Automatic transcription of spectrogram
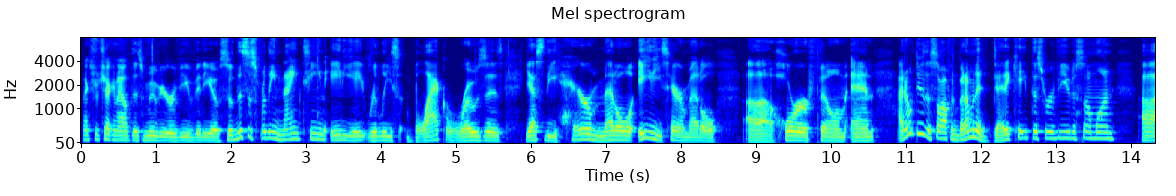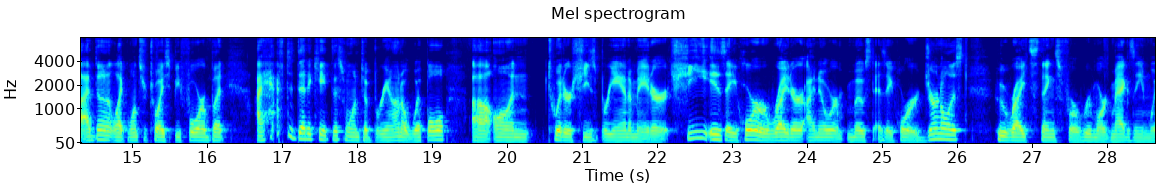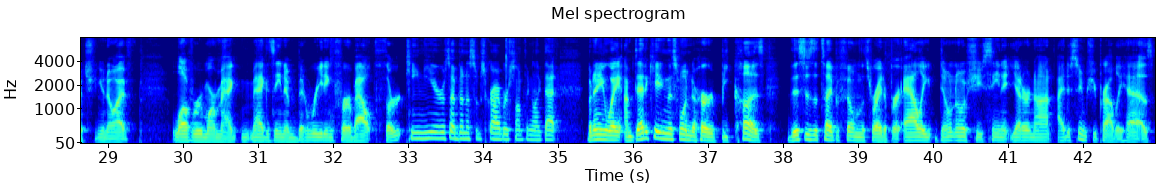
Thanks for checking out this movie review video. So this is for the 1988 release Black Roses. Yes, the hair metal, 80s hair metal uh, horror film. And I don't do this often, but I'm going to dedicate this review to someone. Uh, I've done it like once or twice before, but I have to dedicate this one to Breanna Whipple uh, on Twitter. She's Breanimator. She is a horror writer. I know her most as a horror journalist who writes things for Rue Morgue magazine, which, you know, I've love Rue Morgue mag- magazine and been reading for about 13 years. I've been a subscriber, something like that. But anyway, I'm dedicating this one to her because this is the type of film that's right up her alley. Don't know if she's seen it yet or not. I'd assume she probably has.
